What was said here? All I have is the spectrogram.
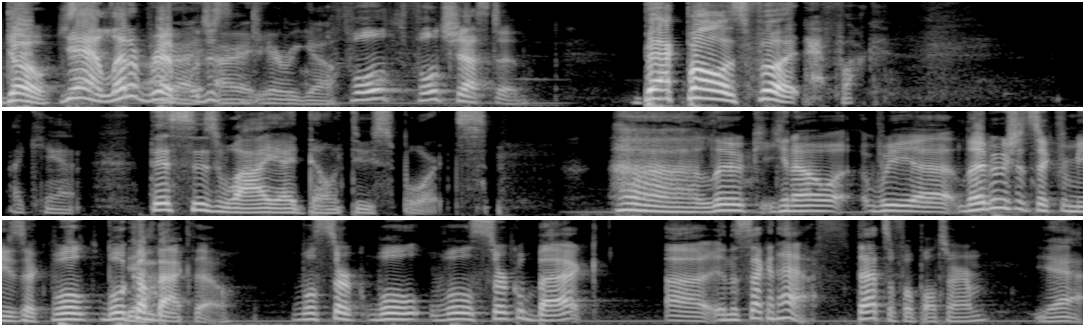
Go, yeah, let it rip. All right, just all right, here we go. full full chested. Back ball is foot. Fuck. I can't. This is why I don't do sports. Uh Luke, you know we uh, maybe we should stick for music. We'll we'll come back though. We'll circle we'll we'll circle back uh, in the second half. That's a football term. Yeah.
